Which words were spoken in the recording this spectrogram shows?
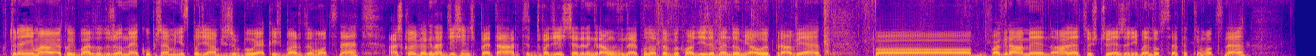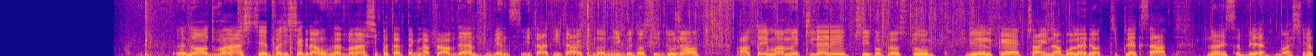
które nie mają jakoś bardzo dużo neku, przynajmniej nie spodziewałem się, żeby były jakieś bardzo mocne. Aczkolwiek na 10 petard, 21 gramów neku, no to wychodzi, że będą miały prawie po 2 gramy, no ale coś czuję, że nie będą wcale takie mocne. No 12, 20 gramów na 12 petard tak naprawdę, więc i tak i tak no niby dosyć dużo. A tutaj mamy killery, czyli po prostu wielkie China bolery od Triplexa. No i sobie właśnie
